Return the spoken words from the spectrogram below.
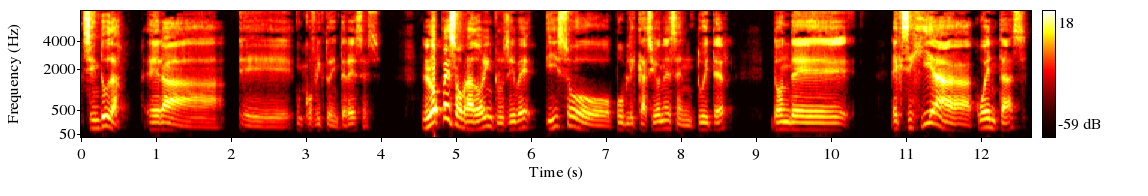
Sin duda, era eh, un conflicto de intereses. López Obrador inclusive hizo publicaciones en Twitter donde exigía cuentas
